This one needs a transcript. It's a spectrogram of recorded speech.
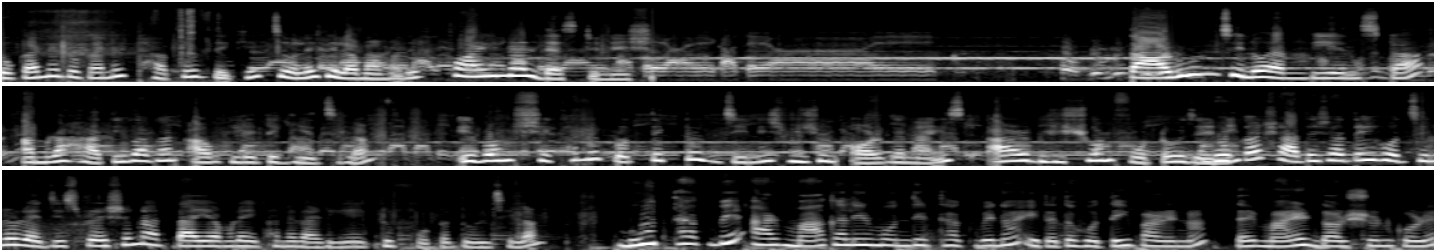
দোকানে দোকানে ঠাকুর দেখে চলে গেলাম আমাদের ফাইনাল ডেস্টিনেশন দারুণ ছিল অ্যাম্বিয়েন্সটা আমরা হাতিবাগান আউটলেটে গিয়েছিলাম। এবং সেখানে প্রত্যেকটা জিনিস ভীষণ অর্গানাইজড আর ভীষণ ফটো ঢোকার সাথে সাথেই হচ্ছিল রেজিস্ট্রেশন আর তাই আমরা এখানে দাঁড়িয়ে একটু ফটো তুলছিলাম। ভূত থাকবে আর মা কালীর মন্দির থাকবে না এটা তো হতেই পারে না। তাই মায়ের দর্শন করে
